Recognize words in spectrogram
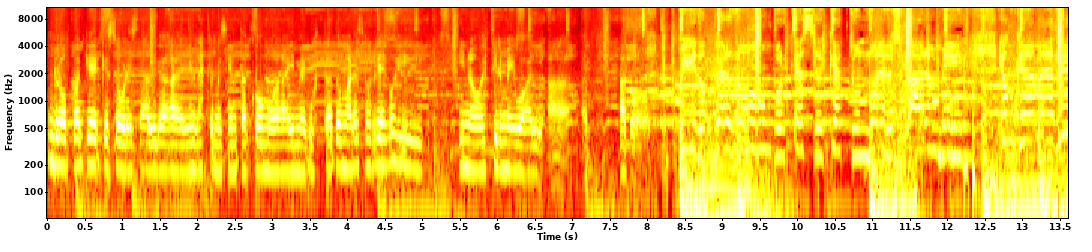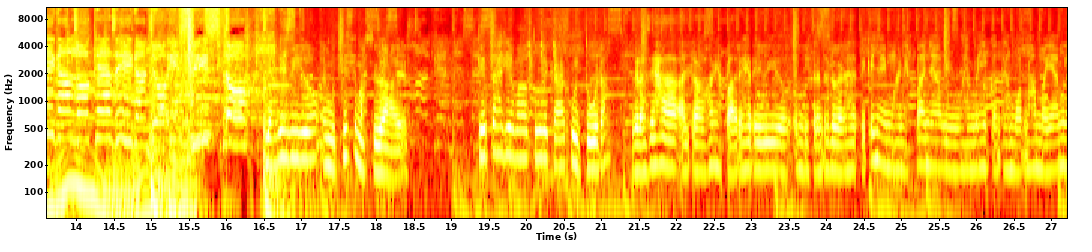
ropa que, que sobresalga, en las que me sienta cómoda y me gusta tomar esos riesgos y, y no vestirme igual a, a, a todos. Pido perdón porque sé que tú no eres para mí. Y aunque me digan lo que digan, yo insisto. Y has vivido en muchísimas ciudades. ¿Qué te has llevado tú de cada cultura? Gracias a- al trabajo de mis padres he vivido en diferentes lugares de pequeña. Vivimos en España, vivimos en México antes de mudarnos a Miami.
